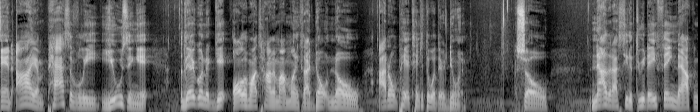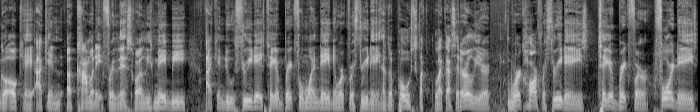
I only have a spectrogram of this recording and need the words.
and I am passively using it, they're going to get all of my time and my money because I don't know, I don't pay attention to what they're doing. So now that I see the three day thing, now I can go, okay, I can accommodate for this, or at least maybe I can do three days, take a break for one day, then work for three days, as opposed to like, like I said earlier, work hard for three days, take a break for four days.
